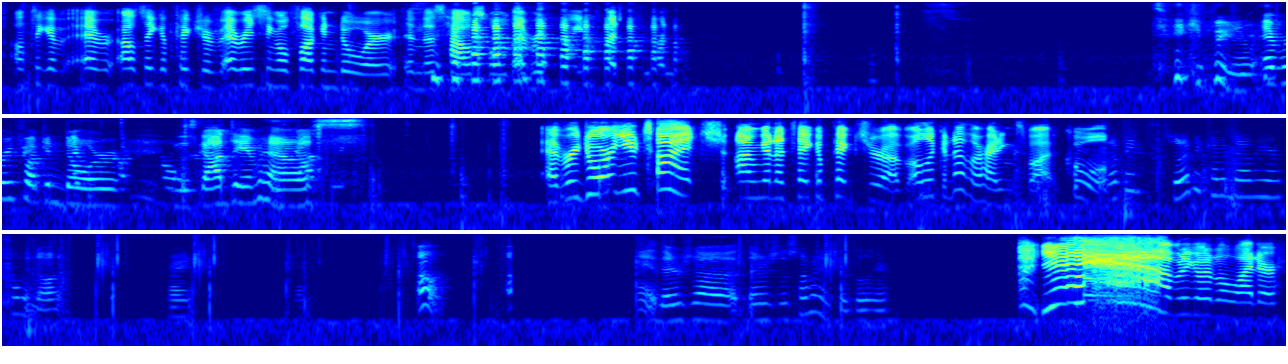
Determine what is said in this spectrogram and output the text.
I'll take a every, I'll take a picture of every single fucking door in this household every. Take a picture of every fucking door in this goddamn house. Every door you touch, I'm gonna take a picture of. Oh, look, another hiding spot. Cool. Should I be, should I be coming down here? Probably not. Right? Oh. Hey, there's a there's uh, a summoning circle here. Yeah! I'm gonna go to the lighter.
